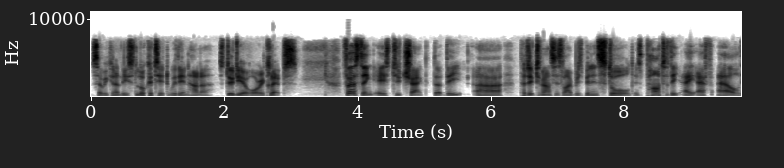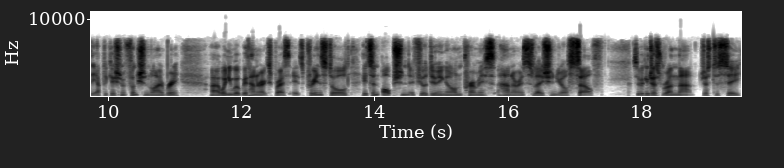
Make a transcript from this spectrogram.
so we can at least look at it within HANA Studio or Eclipse. First thing is to check that the uh, predictive analysis library has been installed. It's part of the AFL, the application function library. Uh, when you work with HANA Express, it's pre-installed. It's an option if you're doing an on-premise HANA installation yourself. So we can just run that just to see.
